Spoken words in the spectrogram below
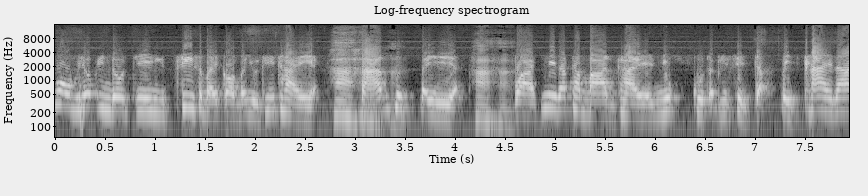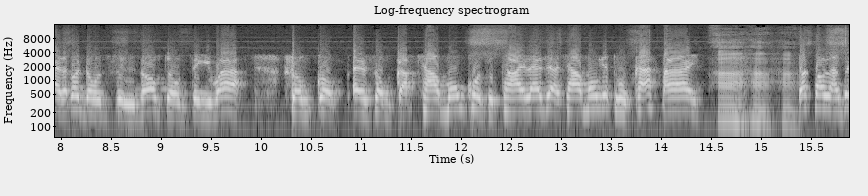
ผู้อพยพอินโดจีนที่สมัยก่อนมาอยู่ที่ไทยอะฮ่าสามสิบปีอะฮ่าฮ่ากว่าที่รัฐบาลไทยยุคคุณอภิสิทธิ์จะปิดค่ายได้ แล้วก็โดนสื่อนอกโจมตีว่า ส่งกลบเออส่งกลับชาวมงคนสุดท้ายแล้วเนี่ยชาวมงจะถูกฆ่าตายฮ่าฮ่าฮ่าแล้วตอนหลังไป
